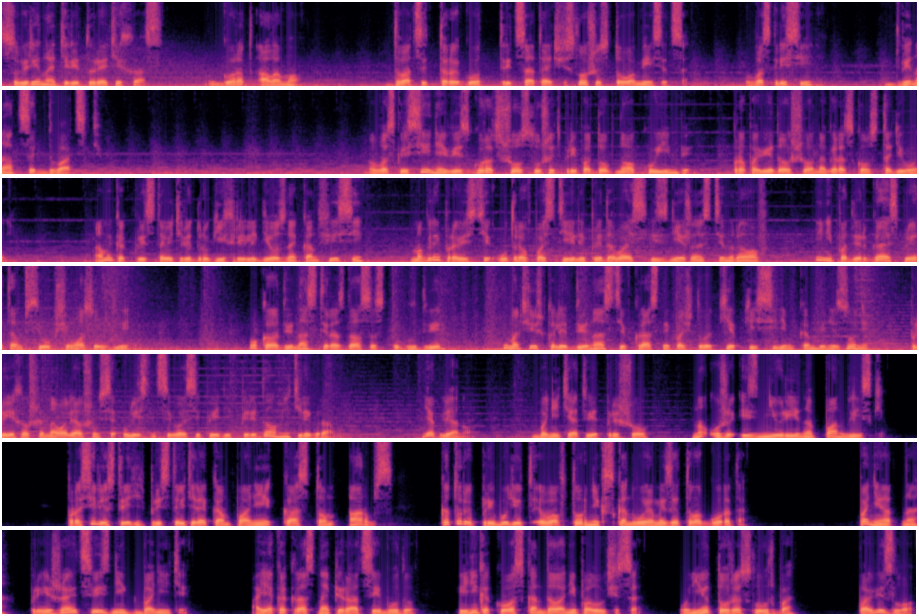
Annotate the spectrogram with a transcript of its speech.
Суверенная территория Техас. Город Аламо. 22 год, 30 число 6 месяца. Воскресенье. 12.20. В воскресенье весь город шел слушать преподобного Куимби, проповедовавшего на городском стадионе. А мы, как представители других религиозных конфессий, могли провести утро в постели, предаваясь изнеженности нравов и не подвергаясь при этом всеобщему осуждению. Около 12 раздался стук в дверь, и мальчишка лет 12 в красной почтовой кепке и синем комбинезоне, приехавший на валявшемся у лестницы велосипеде, передал мне телеграмму. Я глянул. Боните ответ пришел, но уже из Ньюрина, по-английски. Просили встретить представителя компании Custom Arms, который прибудет во вторник с конвоем из этого города. Понятно, приезжает связник к Боните. А я как раз на операции буду, и никакого скандала не получится. У нее тоже служба. Повезло.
